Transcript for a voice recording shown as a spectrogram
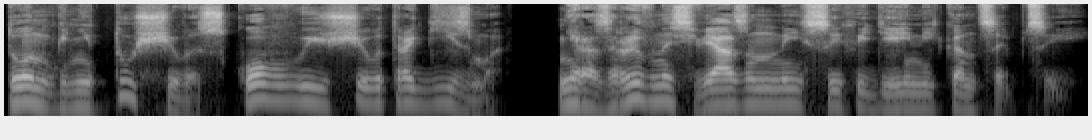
Тон гнетущего, сковывающего трагизма, неразрывно связанный с их идейной концепцией.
